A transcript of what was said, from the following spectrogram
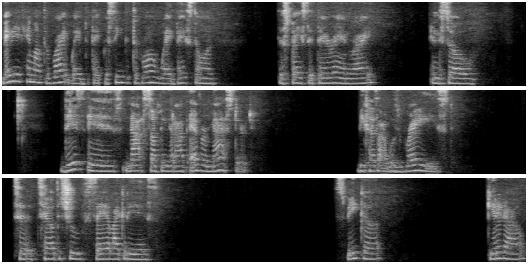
maybe it came out the right way but they perceived it the wrong way based on the space that they're in right? And so this is not something that I've ever mastered. Because I was raised to tell the truth, say it like it is, speak up, get it out,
